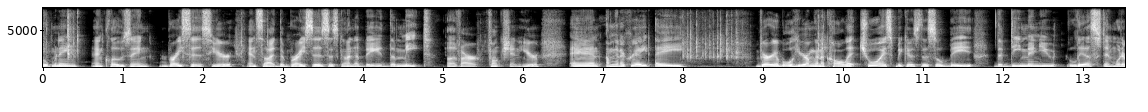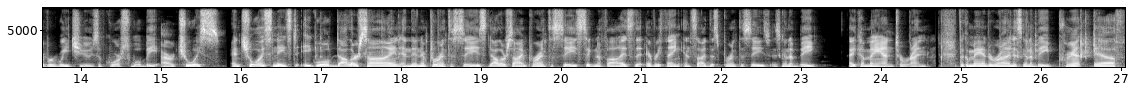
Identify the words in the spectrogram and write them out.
opening and closing braces here. Inside the braces is going to be the meat of our function here. And I'm going to create a variable here. I'm going to call it choice because this will be the D menu list and whatever we choose, of course, will be our choice. And choice needs to equal dollar sign and then in parentheses. Dollar sign parentheses signifies that everything inside this parentheses is going to be a command to run. The command to run is going to be printf,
